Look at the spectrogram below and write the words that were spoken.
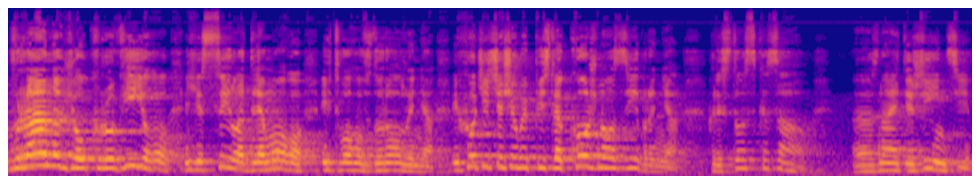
В ранах його, крові його є сила для мого і твого вздоровлення. І хочеться, щоб після кожного зібрання Христос сказав, е, знаєте, жінці.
